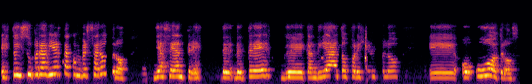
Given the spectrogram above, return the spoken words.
Estoy súper abierta a conversar otro, ya sean tres, de, tres candidatos, por ejemplo, eh, u otros.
